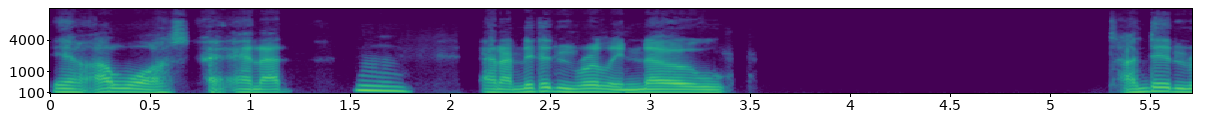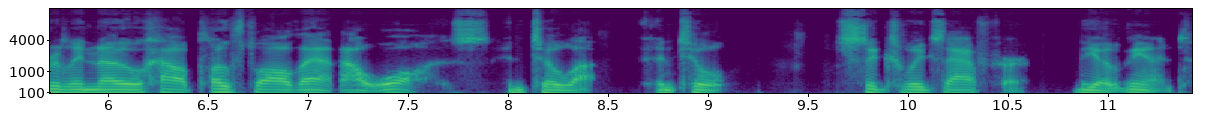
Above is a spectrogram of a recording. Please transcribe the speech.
Yeah, I was, and I hmm. and I didn't really know. I didn't really know how close to all that I was until I, until six weeks after the event.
